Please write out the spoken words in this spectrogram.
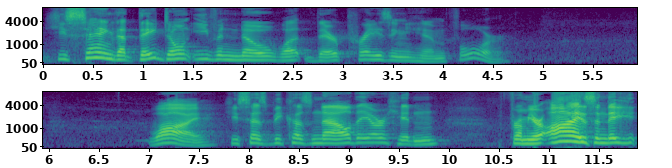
He's saying that they don't even know what they're praising him for. Why? He says, Because now they are hidden from your eyes. And they,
